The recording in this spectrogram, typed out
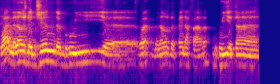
Ouais, mélange de gin, de brouillis, euh, ouais, mélange de plein d'affaires. Brouillis étant euh,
